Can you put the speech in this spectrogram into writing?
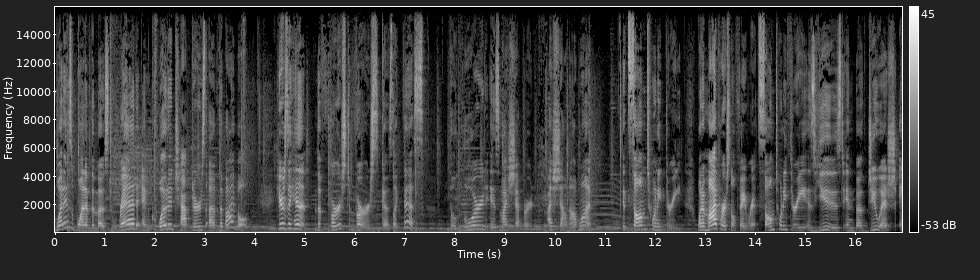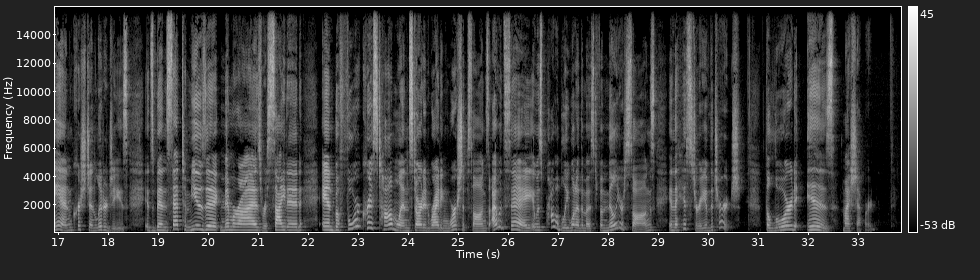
What is one of the most read and quoted chapters of the Bible? Here's a hint the first verse goes like this The Lord is my shepherd, I shall not want. It's Psalm 23. One of my personal favorites, Psalm 23 is used in both Jewish and Christian liturgies. It's been set to music, memorized, recited, and before Chris Tomlin started writing worship songs, I would say it was probably one of the most familiar songs in the history of the church. The Lord is my shepherd.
